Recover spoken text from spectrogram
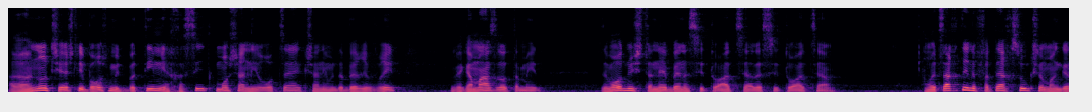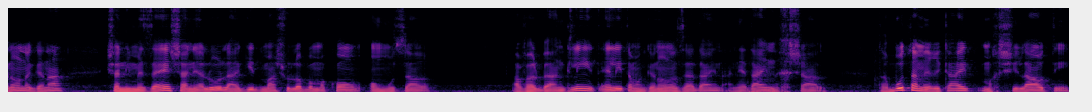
הרעיונות שיש לי בראש מתבטאים יחסית כמו שאני רוצה כשאני מדבר עברית, וגם אז לא תמיד. זה מאוד משתנה בין הסיטואציה לסיטואציה. והצלחתי לפתח סוג של מנגנון הגנה כשאני מזהה שאני עלול להגיד משהו לא במקום או מוזר. אבל באנגלית אין לי את המנגנון הזה עדיין, אני עדיין נכשל. התרבות האמריקאית מכשילה אותי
